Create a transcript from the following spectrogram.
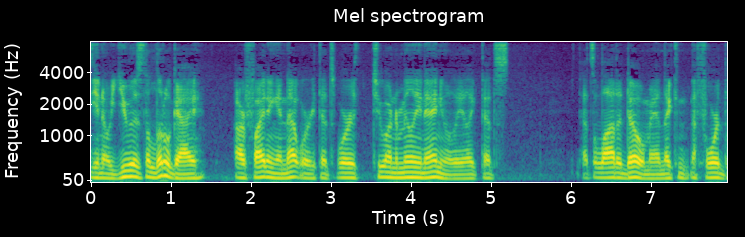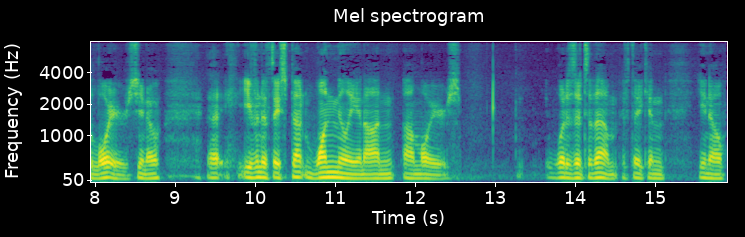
you know, you as the little guy are fighting a network that's worth two hundred million annually. Like that's that's a lot of dough, man. They can afford the lawyers. You know, uh, even if they spent one million on on lawyers, what is it to them if they can, you know,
